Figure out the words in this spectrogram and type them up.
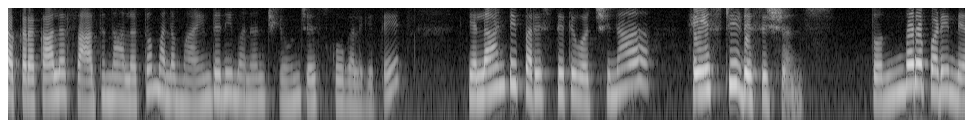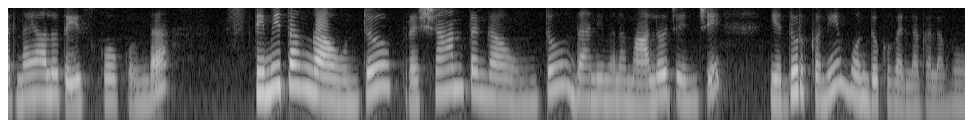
రకరకాల సాధనాలతో మన మైండ్ని మనం ట్యూన్ చేసుకోగలిగితే ఎలాంటి పరిస్థితి వచ్చినా హేస్టీ డెసిషన్స్ తొందరపడి నిర్ణయాలు తీసుకోకుండా స్థిమితంగా ఉంటూ ప్రశాంతంగా ఉంటూ దాన్ని మనం ఆలోచించి ఎదుర్కొని ముందుకు వెళ్ళగలము.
